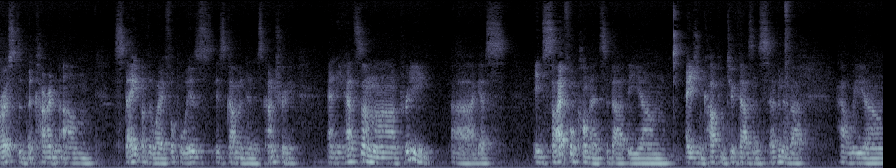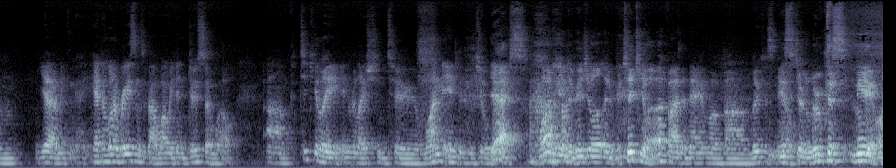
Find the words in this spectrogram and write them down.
roasted the current um state of the way football is is governed in this country, and he had some uh, pretty uh, I guess insightful comments about the um, Asian Cup in 2007 about how we um yeah we he had a lot of reasons about why we didn't do so well, um, particularly in relation to one individual Yes, one individual in particular, by the name of um, Lucas Neill. Mr. Lucas Neill.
